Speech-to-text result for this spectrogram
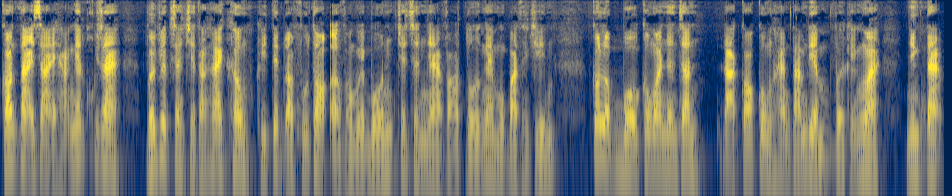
Còn tại giải hạng nhất quốc gia, với việc giành chiến thắng 2-0 khi tiếp đón Phú Thọ ở vòng 14 trên sân nhà vào tối ngày 3 tháng 9, câu lạc bộ Công an Nhân dân đã có cùng 28 điểm với Khánh Hòa nhưng tạm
